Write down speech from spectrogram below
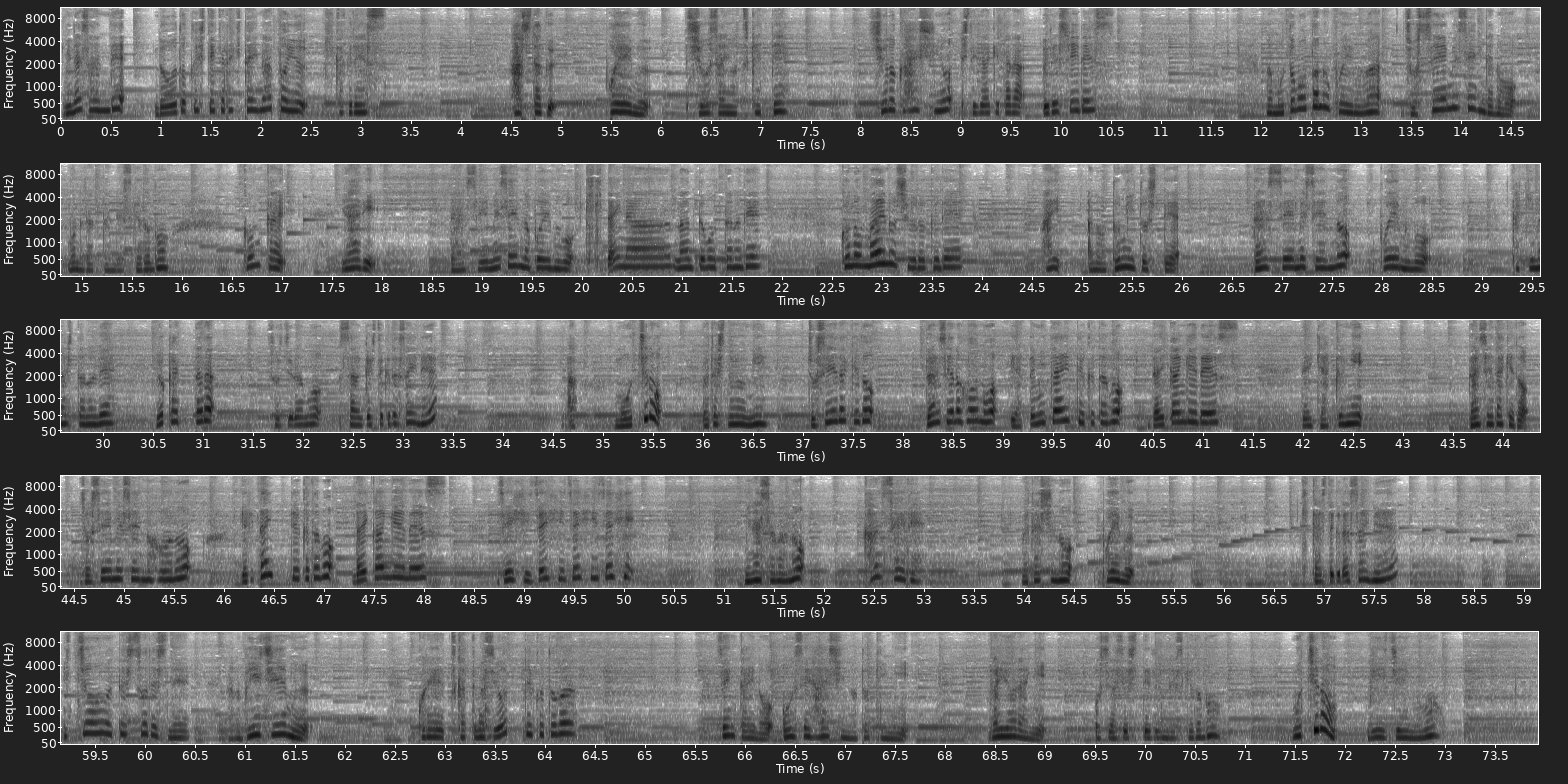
皆さんで朗読していただきたいなという企画です。ハッシュタグ、ポエム、潮祭をつけて収録配信をしていただけたら嬉しいです。もともとのポエムは女性目線でのものだったんですけども、今回、やはり男性目線のポエムを聞きたいなーなんて思ったので、この前の収録で、はい、あの、トミーとして男性目線のポエムも書きましたので、よかったらそちらも参加してくださいね。あ、もちろん私のように女性だけど男性の方もやってみたいという方も大歓迎です。で、逆に男性だけど女性目線の方のやりたいっていう方も大歓迎です。ぜひぜひぜひぜひ皆様の感性で私のポエム。聞かせてくださいね。一応私そうですね、あの BGM これ使ってますよっていうことは前回の音声配信の時に概要欄にお知らせしてるんですけどももちろん BGM も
